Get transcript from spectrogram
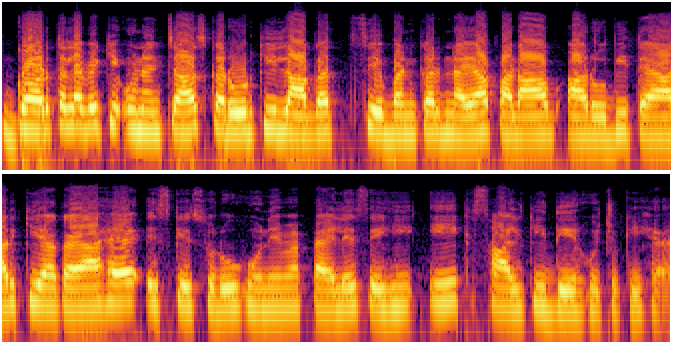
गौरतलब है कि उनचास करोड़ की लागत से बनकर नया पड़ाव आरओबी तैयार किया गया है। इसके शुरू होने में पहले से ही एक साल की देर हो चुकी है।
